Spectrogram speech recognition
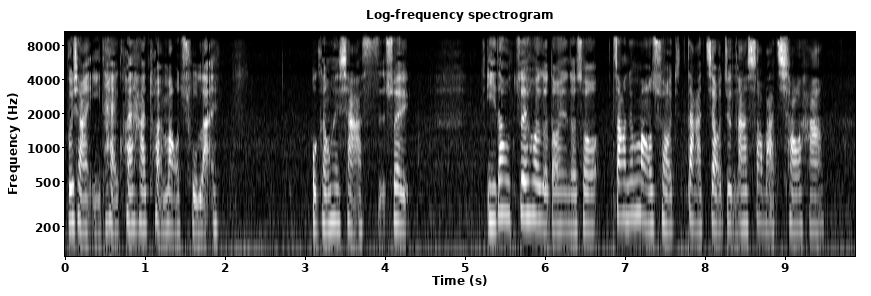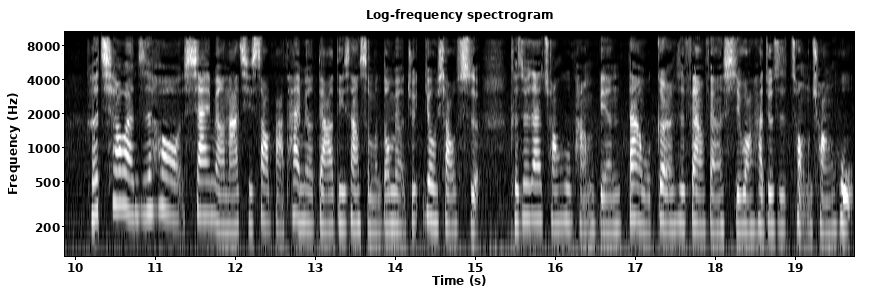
不想移太快，它突然冒出来，我可能会吓死。所以移到最后一个东西的时候，蟑螂就冒出来，就大叫，就拿扫把敲它。可是敲完之后，下一秒拿起扫把，它也没有掉到地上，什么都没有，就又消失了。可是，在窗户旁边，但我个人是非常非常希望它就是从窗户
